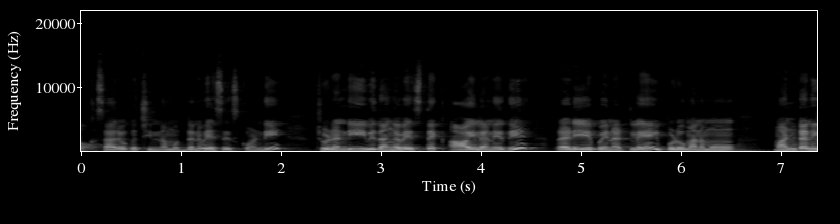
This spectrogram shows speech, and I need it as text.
ఒకసారి ఒక చిన్న ముద్దని వేసేసుకోండి. చూడండి ఈ విధంగా వేస్తే ఆయిల్ అనేది రెడీ అయిపోయినట్లే. ఇప్పుడు మనము మంటని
